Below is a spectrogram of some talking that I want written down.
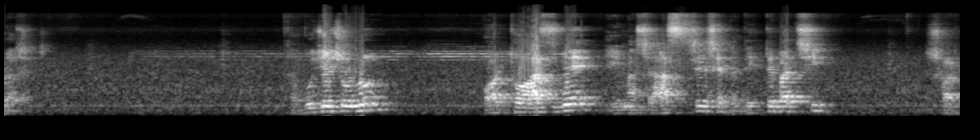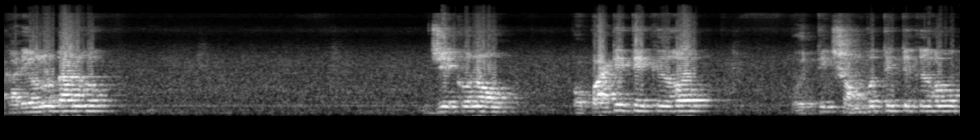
রাশির তা বুঝে চলুন অর্থ আসবে, এই মাসে আসছে, সেটা দেখতে পাচ্ছি। সরকারি অনুদান হোক যে কোনো প্রপার্টি থেকে হোক, পৈতৃক সম্পত্তি থেকে হোক,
